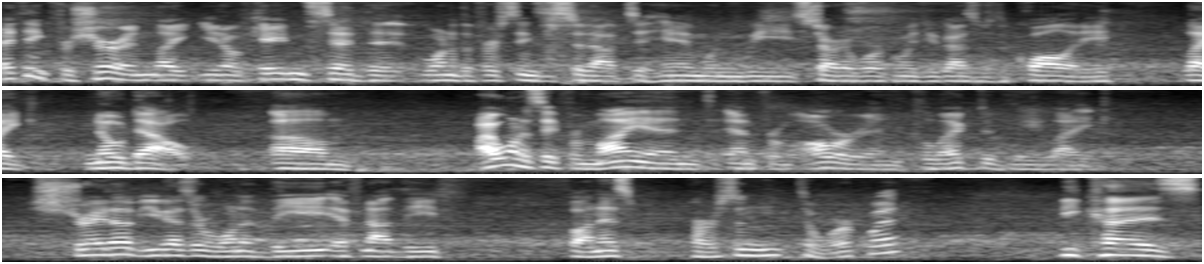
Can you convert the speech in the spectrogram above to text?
I, think for sure, and like you know, Caden said that one of the first things that stood out to him when we started working with you guys was the quality. Like, no doubt. Um, I want to say from my end and from our end collectively, like, straight up, you guys are one of the, if not the, funnest person to work with because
